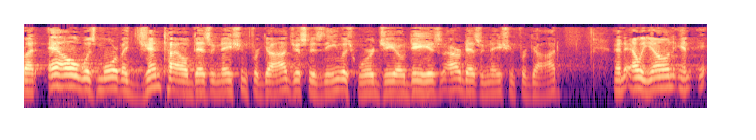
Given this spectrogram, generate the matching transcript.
But El was more of a Gentile designation for God, just as the English word G-O-D is our designation for God. And Elyon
